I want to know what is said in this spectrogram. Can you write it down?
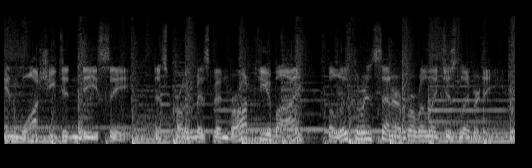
in Washington, D.C. This program has been brought to you by the Lutheran Center for Religious Liberty.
